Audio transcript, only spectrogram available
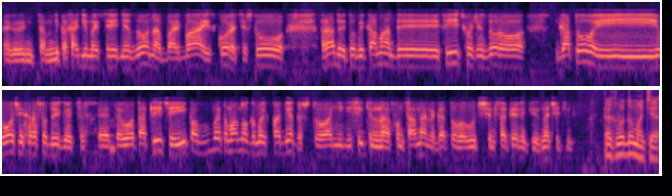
Я говорю, там непроходимая средняя зона, борьба и скорость, и что радует обе команды физически очень здорово готовы и очень хорошо двигаются. Это вот отличие. И по, в этом во многом их победа, что они действительно функционально готовы лучше, чем соперники, значительно. Как вы думаете,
